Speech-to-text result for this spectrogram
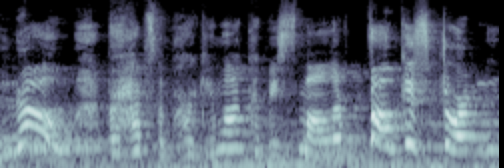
No! Perhaps the parking lot could be smaller. Focus, Jordan!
